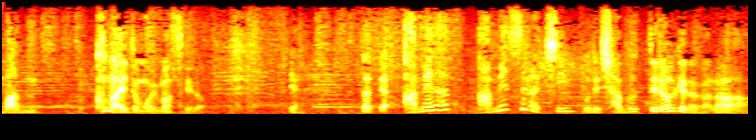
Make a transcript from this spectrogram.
まあ、来ないと思いますけど。いや、だって雨だ、雨すらチンポでしゃぶってるわけだから、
